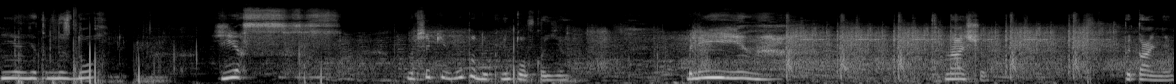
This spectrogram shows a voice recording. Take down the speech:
Ні, я там не здох. Єс! На всякий випадок винтовка є. Блін. Нащо? Питання.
